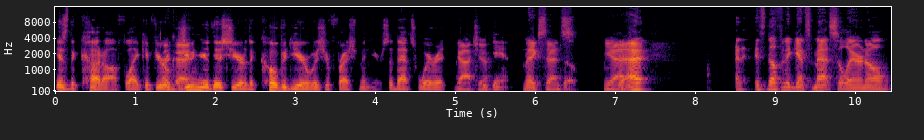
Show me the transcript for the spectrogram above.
is the cutoff. Like if you're okay. a junior this year, the COVID year was your freshman year. So that's where it gotcha. began. Makes sense. So, yeah. yeah. I, and it's nothing against Matt Salerno,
